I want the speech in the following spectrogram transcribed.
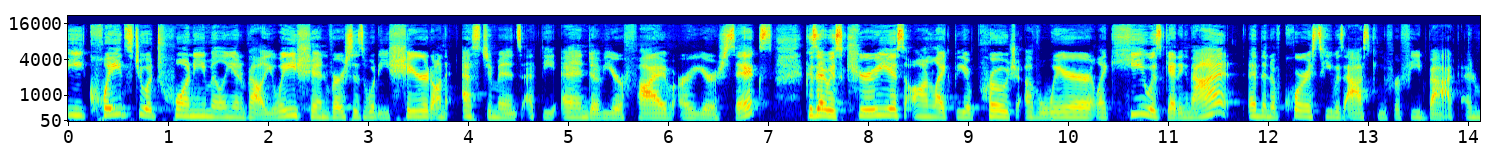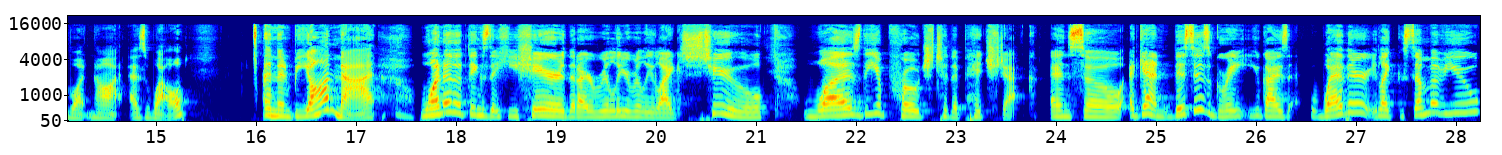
equates to a 20 million valuation versus what he shared on estimates at the end of year 5 or year 6 because I was curious on like the approach of where like he was getting that. And then of course he was asking for feedback and whatnot as well and then beyond that, one of the things that he shared that I really, really liked too was the approach to the pitch deck. And so, again, this is great, you guys. Whether like some of you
